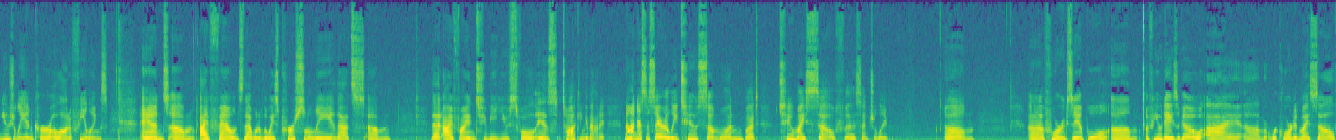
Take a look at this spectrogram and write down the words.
usually incur a lot of feelings. And um, I've found that one of the ways personally that's um, that I find to be useful is talking about it. Not necessarily to someone, but to myself, essentially. Um, uh, for example, um, a few days ago, I um, recorded myself.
